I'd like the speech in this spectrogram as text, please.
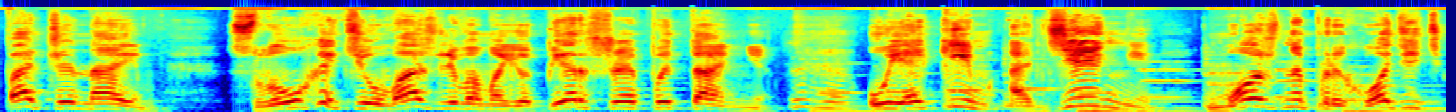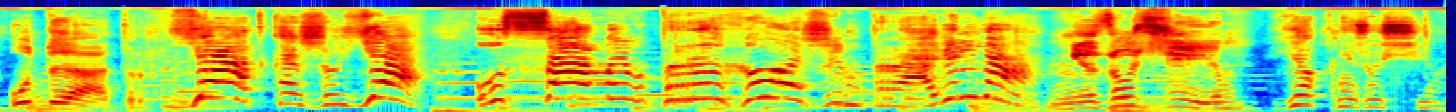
Пачынаем. Слухайце уважліва маё першае пытанне. У якім адзенні можна прыходзіць у тэатр? Я адкажу я у самым прыгожым, правільна? Не зусім. Як не зусім.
